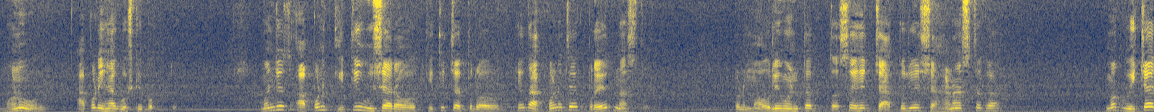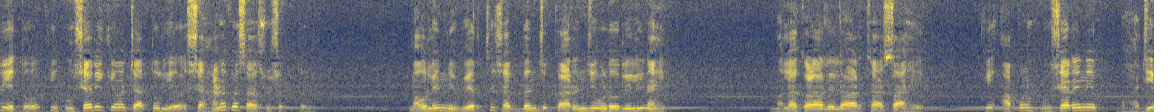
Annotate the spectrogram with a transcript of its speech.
म्हणून आपण ह्या गोष्टी बघतो. म्हणजेच आपण किती हुशार आहोत किती चतुर आहोत हे दाखवण्याचा एक प्रयत्न असतो. पण माऊली म्हणतात तसं हे चातुर्य शहाणं असतं का? मग विचार येतो की हुशारी किंवा चातुर्य शहाणं कसं असू शकतं? माऊलींनी व्यर्थ शब्दांची कारंजी उडवलेली नाहीत. मला कळालेला अर्थ असा आहे की आपण हुशारीने भाजी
